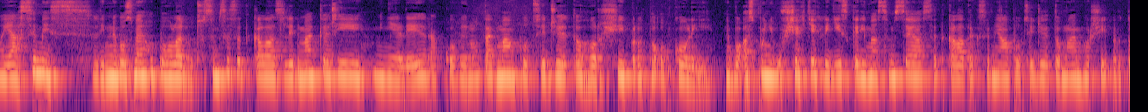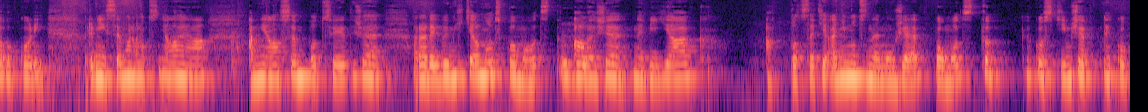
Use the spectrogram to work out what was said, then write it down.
já si myslím, nebo z mého pohledu, co jsem se setkala s lidmi, kteří měli rakovinu, tak mám pocit, že je to horší pro to okolí. Nebo aspoň u všech těch lidí, s kterými jsem se já setkala, tak jsem měla pocit, že je to mnohem horší pro to okolí. První jsem onemocněla já a měla jsem pocit, že Radek by mi chtěl moc pomoct, mm-hmm. ale že neví jak a v podstatě ani moc nemůže pomoct jako s tím, že jako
